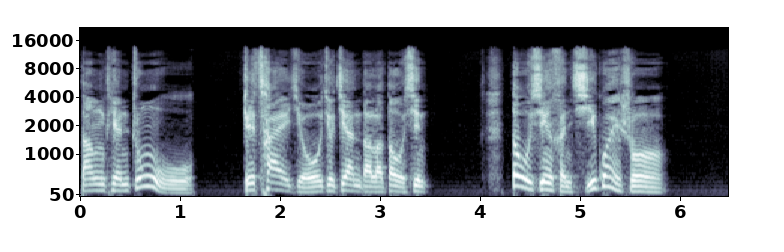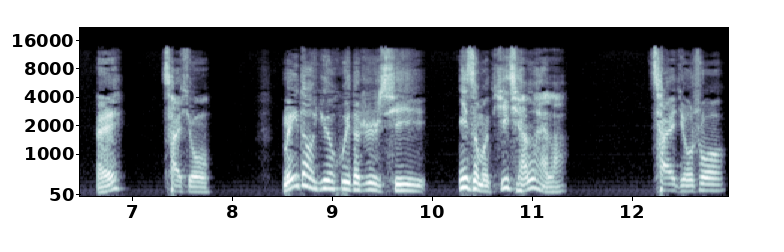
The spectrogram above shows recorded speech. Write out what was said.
当天中午，这蔡九就见到了窦信。窦信很奇怪，说：“哎，蔡兄，没到约会的日期，你怎么提前来了？”蔡九说：“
